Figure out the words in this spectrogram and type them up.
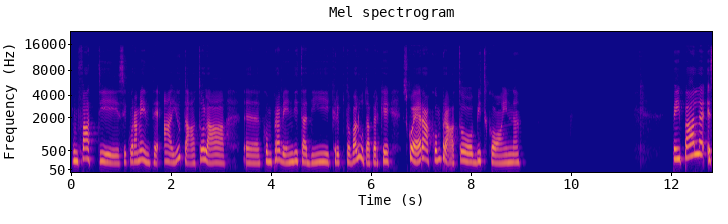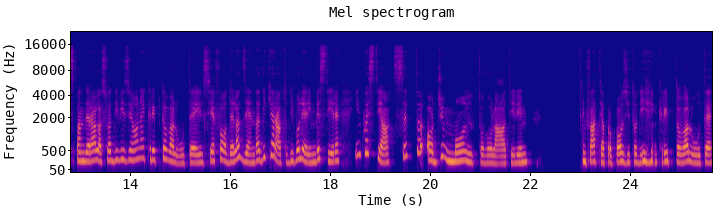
Infatti sicuramente ha aiutato la, ehm, compravendita di criptovaluta perché Square ha comprato Bitcoin. PayPal espanderà la sua divisione criptovalute. Il CFO dell'azienda ha dichiarato di voler investire in questi asset oggi molto volatili. Infatti, a proposito di criptovalute,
